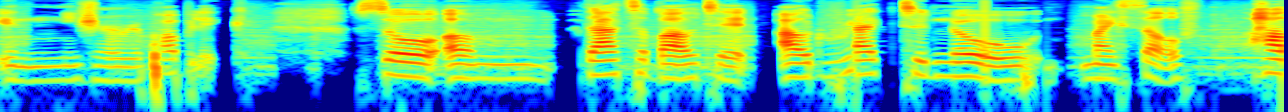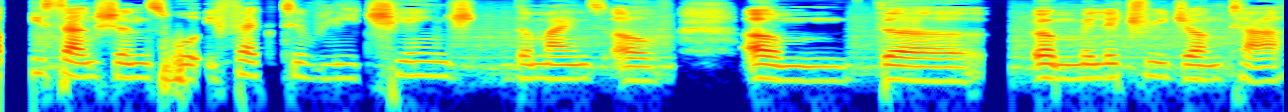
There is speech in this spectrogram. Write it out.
in Niger Republic. So um, that's about it. I would like to know myself how these sanctions will effectively change the minds of um, the um, military junta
